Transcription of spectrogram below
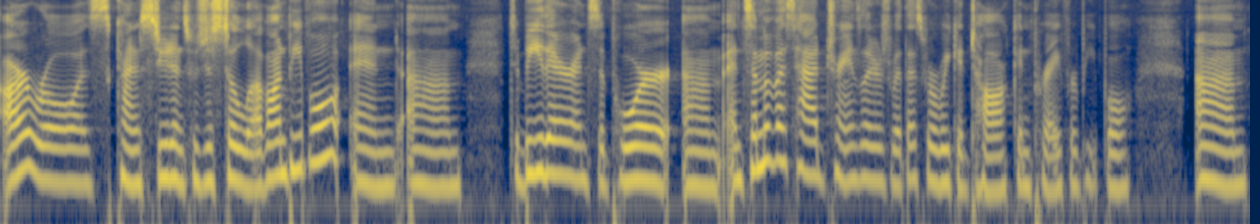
our role as kind of students was just to love on people and um, to be there and support. Um, and some of us had translators with us where we could talk and pray for people. Um,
